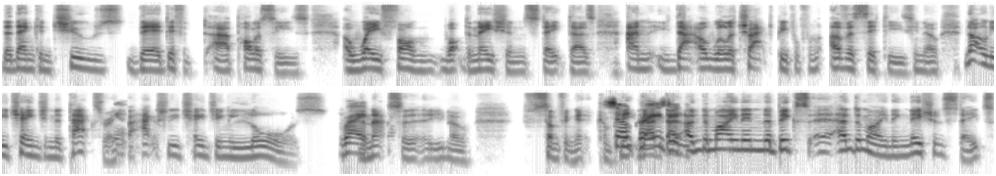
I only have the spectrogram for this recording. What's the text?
that then can choose their different uh, policies away from what the nation state does and that will attract people from other cities, you know, not only changing the tax rate, yeah. but actually changing laws. Right. And that's, a, you know, something complete, so crazy. That, that undermining the big, uh, undermining nation states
